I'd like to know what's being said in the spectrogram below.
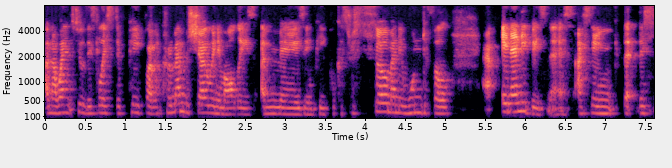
and I went through this list of people, and I can remember showing him all these amazing people because there's so many wonderful uh, in any business. I think that there's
